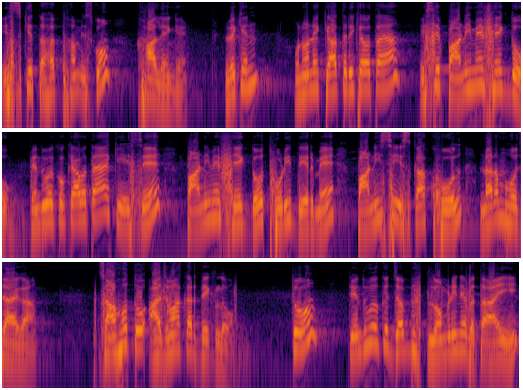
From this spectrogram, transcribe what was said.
इसके तहत हम इसको खा लेंगे। लेकिन उन्होंने क्या तरीका बताया? इसे पानी में फेंक दो। तेंदुए को क्या बताया कि इसे पानी में फेंक दो, थोड़ी देर में पानी से इसका खोल नरम हो जाएगा। चाहो तो आजमा कर देख लो। तो तेंदुए को जब लोमड़ी ने बताई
